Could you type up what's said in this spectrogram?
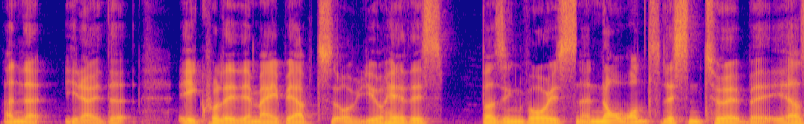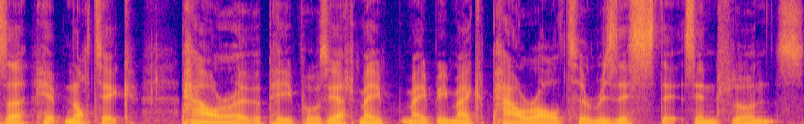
and that you know that equally they may be able to sort of you'll hear this buzzing voice and not want to listen to it, but it has a hypnotic power over people, so you have to may, maybe make a power roll to resist its influence.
